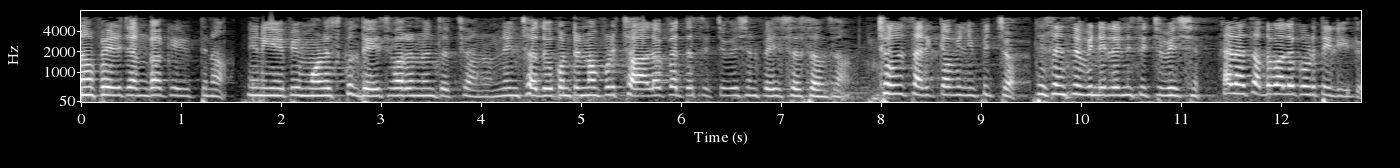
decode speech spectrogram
నా పేరు జంగా కీర్తిన. నేను ఏపీ మోడల్ స్కూల్ దేశవరం నుంచి వచ్చాను. నేను చదువుకుంటున్నప్పుడు చాలా పెద్ద సిచ్యువేషన్ ఫేస్ చేశాను సార్. చదువు సరిగ్గా వినిపించాం. లెసన్స్ వినలేని సిచ్యువేషన్ ఎలా చదవాలో కూడా తెలియదు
